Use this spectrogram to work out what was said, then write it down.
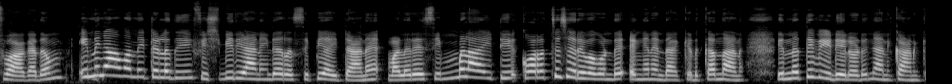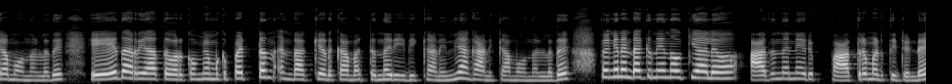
സ്വാഗതം. ഇന്ന് ഞാൻ വന്നിട്ടുള്ളത് ഫിഷ് ബിരിയാണീന്റെ റെസിപ്പി ആയിട്ടാണ്. വളരെ സിമ്പിളായിട്ട് കുറച്ച് ചെരുവ കൊണ്ട് എങ്ങനെ ഉണ്ടാക്കിയെടുക്കാം എന്നാണ് ഇന്നത്തെ വീഡിയോയിലൂടെ ഞാൻ കാണിക്കാൻ പോകുന്നുള്ളത്. ഏതറിയാത്തവർക്കും നമുക്ക് പെട്ടെന്ന് ഉണ്ടാക്കിയെടുക്കാൻ പറ്റുന്ന രീതിക്കാണ് ഇന്ന് ഞാൻ കാണിക്കാൻ പോകുന്നുള്ളത്. അപ്പോൾ എങ്ങനെ ഉണ്ടാക്കുന്നതെന്ന് നോക്കിയാലോ? ആദ്യം തന്നെ ഒരു പാത്രം എടുത്തിട്ടുണ്ട്.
